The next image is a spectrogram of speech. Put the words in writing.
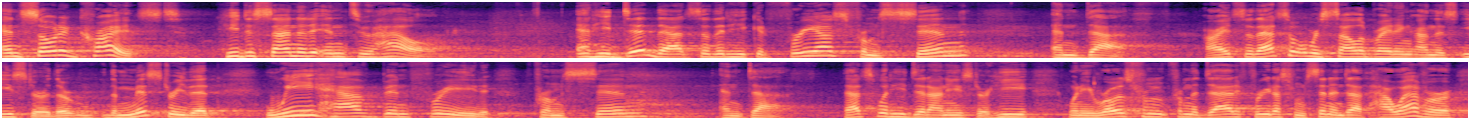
And so did Christ. He descended into hell. And he did that so that he could free us from sin and death. All right, so that's what we're celebrating on this Easter the, the mystery that we have been freed from sin and death. That's what he did on Easter. He, when he rose from, from the dead, freed us from sin and death. However,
